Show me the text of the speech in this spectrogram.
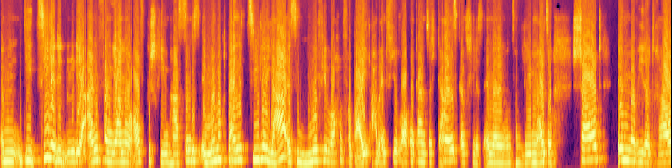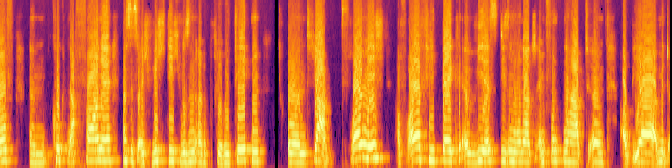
Ähm, die Ziele, die du dir Anfang Januar aufgeschrieben hast, sind es immer noch deine Ziele? Ja, es sind nur vier Wochen vorbei, aber in vier Wochen kann sich ganz, ganz vieles ändern in unserem Leben. Also schaut immer wieder drauf, ähm, guckt nach vorne, was ist euch wichtig, wo sind eure Prioritäten und ja, freue mich, auf euer Feedback, äh, wie ihr es diesen Monat empfunden habt, ähm, ob ihr mit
